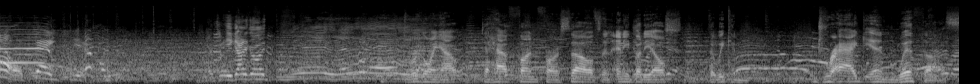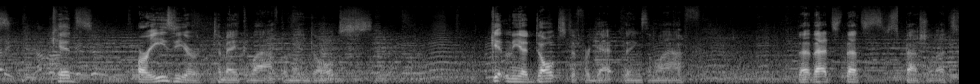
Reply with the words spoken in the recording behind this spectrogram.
Oh, thank you. You gotta go. We're going out to have fun for ourselves and anybody else that we can drag in with us. Kids are easier to make laugh than the adults getting the adults to forget things and laugh. That, that's, that's special. That's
